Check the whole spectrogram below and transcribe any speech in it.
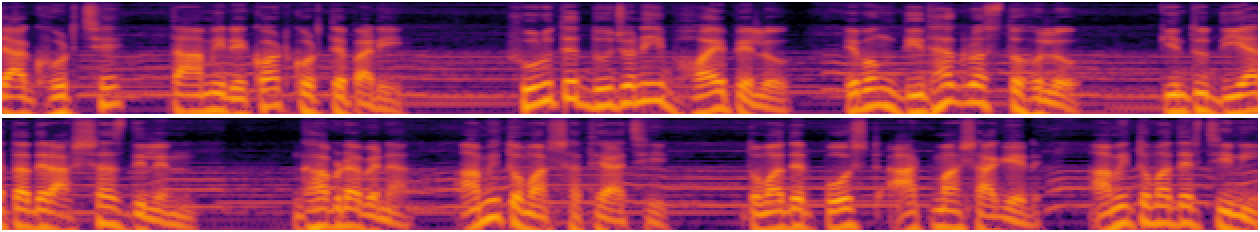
যা ঘটছে তা আমি রেকর্ড করতে পারি। শুরুতে দুজনেই ভয় পেল এবং দ্বিধাগ্রস্ত হল, কিন্তু দিয়া তাদের আশ্বাস দিলেন, ঘাবড়াবে না, আমি তোমার সাথে আছি। তোমাদের পোস্ট আট মাস আগের, আমি তোমাদের চিনি,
